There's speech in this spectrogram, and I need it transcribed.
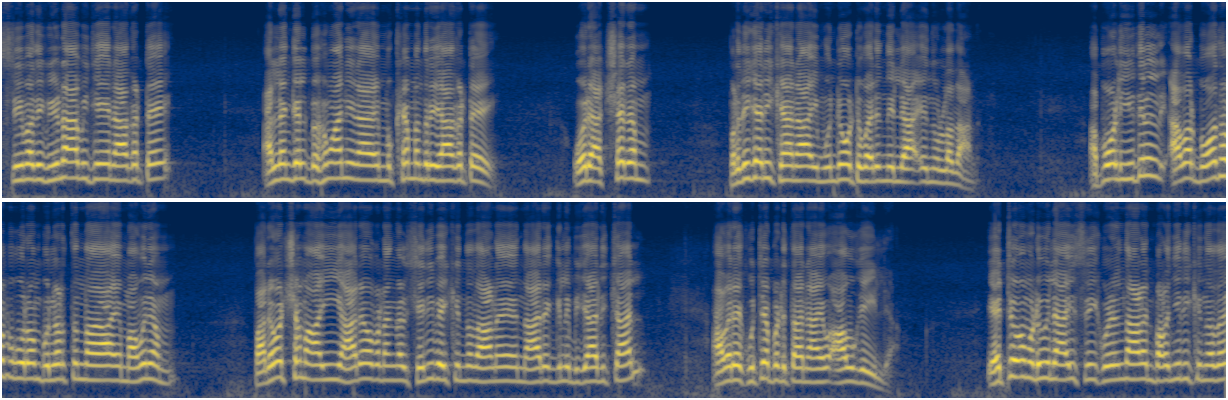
ശ്രീമതി വീണ വിജയനാകട്ടെ അല്ലെങ്കിൽ ബഹുമാന്യനായ മുഖ്യമന്ത്രിയാകട്ടെ ഒരക്ഷരം പ്രതികരിക്കാനായി മുന്നോട്ട് വരുന്നില്ല എന്നുള്ളതാണ്. അപ്പോൾ ഇതിൽ അവർ ബോധപൂർവം പുലർത്തുന്നതായ മൗനം പരോക്ഷമായി ആരോപണങ്ങൾ ശരിവയ്ക്കുന്നതാണ് എന്നാരെങ്കിലും വിചാരിച്ചാൽ അവരെ കുറ്റപ്പെടുത്താനായി ആവുകയില്ല. ഏറ്റവും ഒടുവിലായി ശ്രീ കുഴൽനാടൻ പറഞ്ഞിരിക്കുന്നത്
